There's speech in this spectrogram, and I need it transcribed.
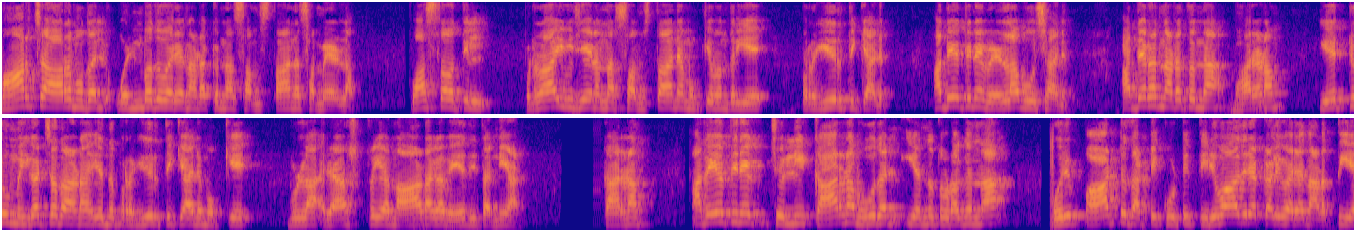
മാർച്ച് ആറ് മുതൽ ഒൻപത് വരെ നടക്കുന്ന സംസ്ഥാന സമ്മേളനം. വാസ്തവത്തിൽ പിണറായി വിജയൻ എന്ന സംസ്ഥാന മുഖ്യമന്ത്രിയെ പ്രകീർത്തിക്കാനും അദ്ദേഹത്തിനെ വെള്ളപൂശാനും അദ്ദേഹം നടത്തുന്ന ഭരണം ഏറ്റവും മികച്ചതാണ് എന്ന് പ്രകീർത്തിക്കാനും ഒക്കെ ഉള്ള രാഷ്ട്രീയ നാടകവേദി തന്നെയാണ്. കാരണം അദ്ദേഹത്തിനെ ചൊല്ലി കാരണഭൂതൻ എന്ന് തുടങ്ങുന്ന ഒരു പാട്ട് തട്ടിക്കൂട്ടി തിരുവാതിരക്കളി വരെ നടത്തിയ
